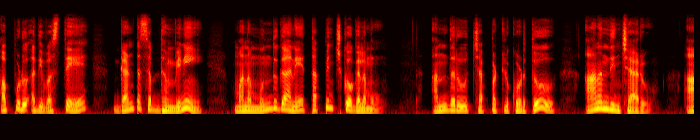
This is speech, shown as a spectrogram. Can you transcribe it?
అప్పుడు అది వస్తే గంట శబ్దం విని మనం ముందుగానే తప్పించుకోగలము. అందరూ చప్పట్లు కొడుతూ ఆనందించారు. ఆ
